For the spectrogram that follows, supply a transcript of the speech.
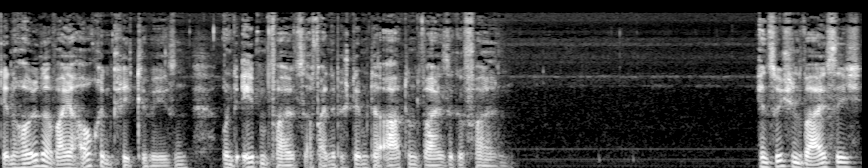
Denn Holger war ja auch im Krieg gewesen und ebenfalls auf eine bestimmte Art und Weise gefallen. Inzwischen weiß ich,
